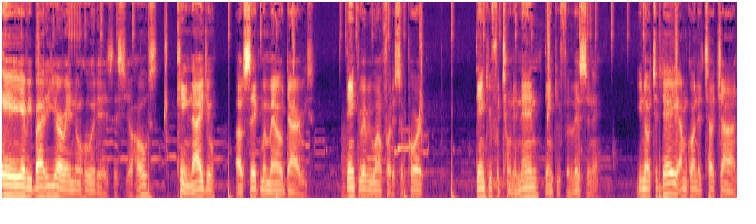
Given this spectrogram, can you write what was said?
Hey everybody, you already know who it is. It's your host, King Nigel of Sigma Male Diaries. Thank you everyone for the support. Thank you for tuning in. Thank you for listening. You know, today I'm going to touch on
